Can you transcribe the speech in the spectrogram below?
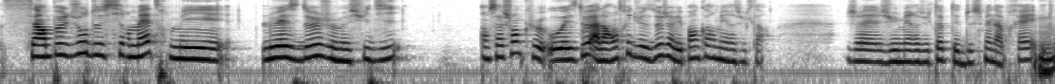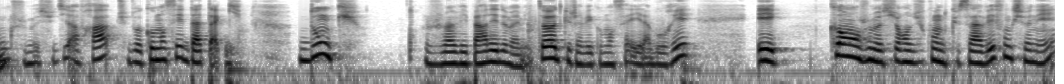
C'est un peu dur de s'y remettre, mais le S2, je me suis dit, en sachant que au S2, à la rentrée du S2, j'avais pas encore mes résultats. J'ai eu mes résultats peut-être deux semaines après, et Mhm. donc je me suis dit, Afra, tu dois commencer d'attaque. Donc, je lui avais parlé de ma méthode que j'avais commencé à élaborer, et quand je me suis rendu compte que ça avait fonctionné,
